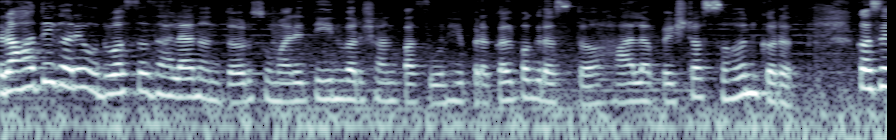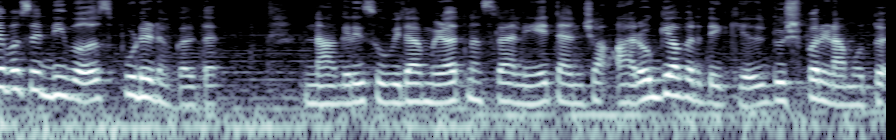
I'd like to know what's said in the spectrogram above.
राहती घरे उद्ध्वस्त झाल्यानंतर सुमारे तीन वर्षांपासून हे प्रकल्पग्रस्त हाल अपेष्टा सहन करत कसेबसे दिवस पुढे ढकलत आहेत नागरी सुविधा मिळत नसल्याने त्यांच्या आरोग्यावर देखील दुष्परिणाम होतोय.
